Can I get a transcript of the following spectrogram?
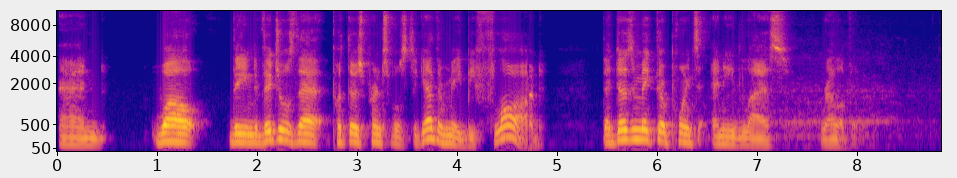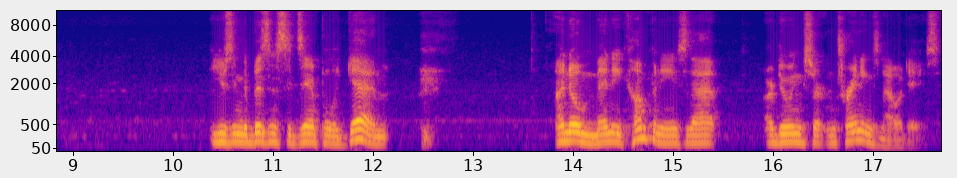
And while the individuals that put those principles together may be flawed, that doesn't make their points any less relevant. Using the business example again, I know many companies that are doing certain trainings nowadays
